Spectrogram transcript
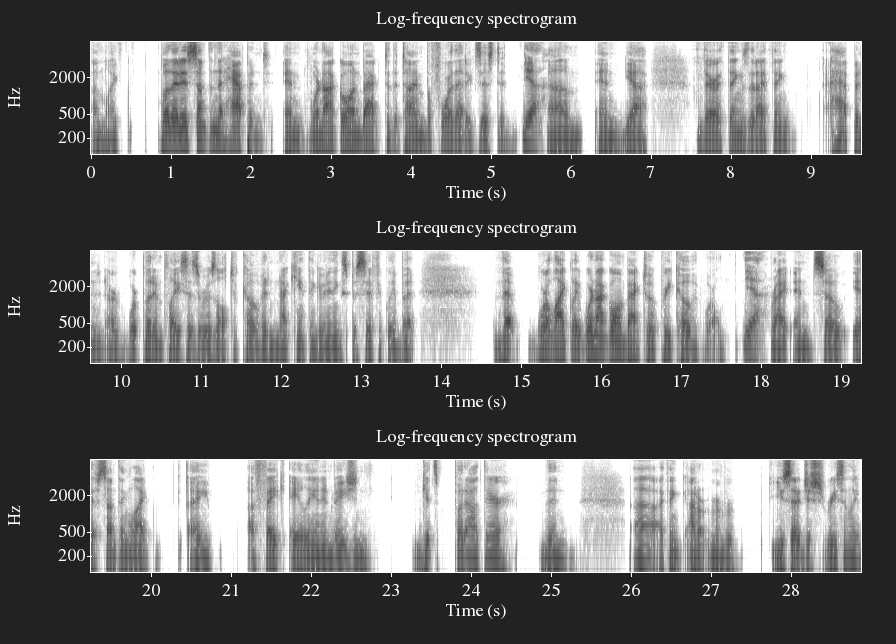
I'm like, well, that is something that happened, and we're not going back to the time before that existed. Yeah. Um, and yeah, there are things that I think happened or were put in place as a result of COVID, and I can't think of anything specifically, but that we're likely we're not going back to a pre-COVID world yeah. right and so if something like a a fake alien invasion gets put out there then uh i think i don't remember you said it just recently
